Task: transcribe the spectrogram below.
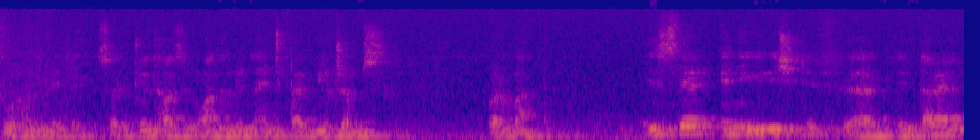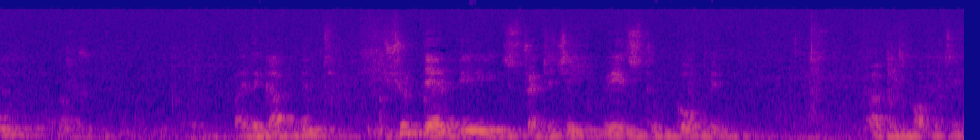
200, sorry, 2,195 ngultrums per month. Is there any initiative uh, within Tarayana or by the government? Should there be strategic ways to cope with urban poverty?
